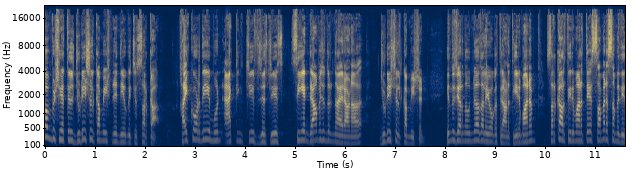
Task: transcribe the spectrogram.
മുനമ്പം വിഷയത്തിൽ ജുഡീഷ്യൽ കമ്മീഷനെ നിയോഗിച്ച സർക്കാർ. ഹൈക്കോടതി മുൻ acting chief justice C N Ramachandran നായരാണ് ജുഡീഷ്യൽ കമ്മീഷൻ. ഇന്ന് ചേർന്ന ഉന്നതതല യോഗത്തിലാണ് തീരുമാനം. സർക്കാർ തീരുമാനത്തെ സമരസമിതി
